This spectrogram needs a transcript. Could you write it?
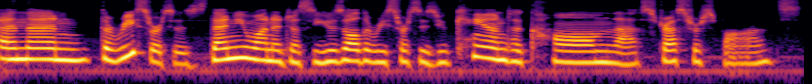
And then the resources, then you want to just use all the resources you can to calm that stress response.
